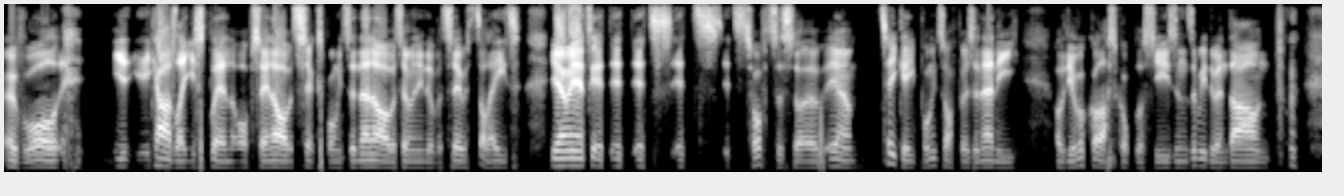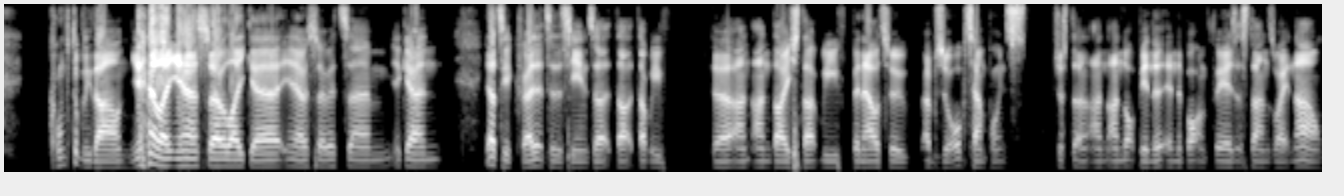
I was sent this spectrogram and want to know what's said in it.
overall. You, you, can't like you splitting it up saying, "Oh, it's six points," and then "Oh, it's only another two." It's still eight. You know, I mean, it's it, it, it's it's it's tough to sort of you know take eight points off us in any of the other last couple of seasons. That we've been down comfortably down. Yeah, like yeah. So like uh, you know, so it's um again you have to give credit to the teams that that, that we've uh, and, and Dyche that we've been able to absorb ten points just and, and not be in the, in the bottom three as it stands right now.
